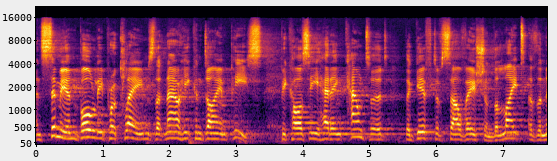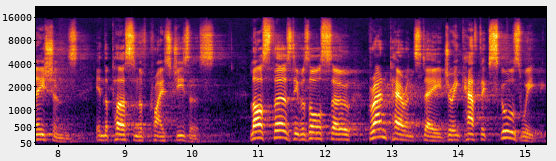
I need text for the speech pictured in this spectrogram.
And Simeon boldly proclaims that now he can die in peace because he had encountered the gift of salvation, the light of the nations, in the person of Christ Jesus. Last Thursday was also Grandparents' Day during Catholic Schools Week,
